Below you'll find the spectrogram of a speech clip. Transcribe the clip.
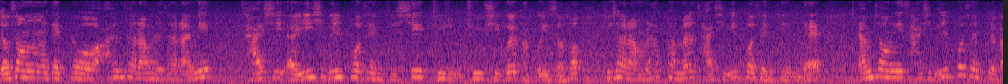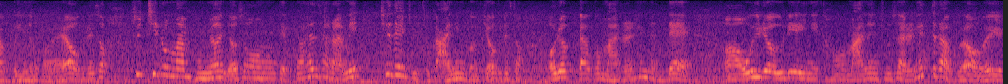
여성 대표 한 사람 한 사람이 40, 아, 21%씩 주, 주식을 갖고 있어서 두 사람을 합하면 42%인데 남성이 41%를 갖고 있는 거예요. 그래서 수치로만 보면 여성 대표 한 사람이 최대 주주가 아닌 거죠. 그래서 어렵다고 말을 했는데 어, 오히려 의뢰인이 더 많은 조사를 했더라고요. 왜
